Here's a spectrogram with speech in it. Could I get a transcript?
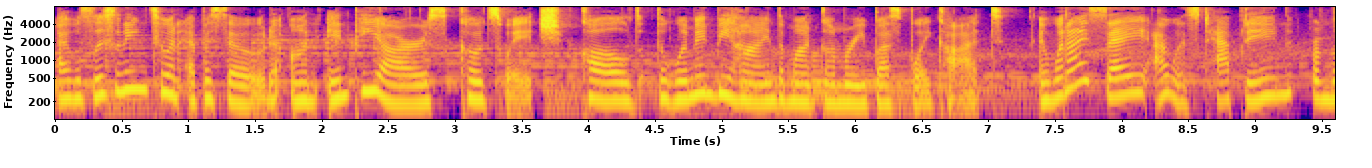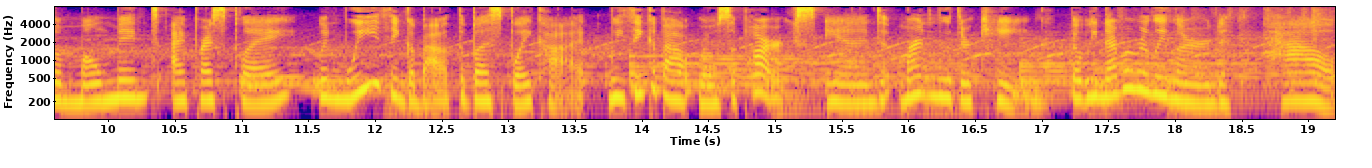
I was listening to an episode on NPR's Code Switch called The Women Behind the Montgomery Bus Boycott. And when I say I was tapped in from the moment I pressed play, when we think about the bus boycott, we think about Rosa Parks and Martin Luther King, but we never really learned how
